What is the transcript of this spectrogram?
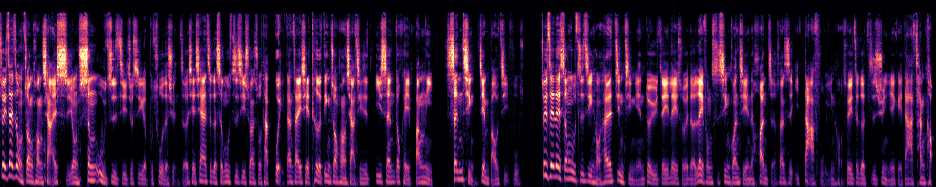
所以在这种状况下，来使用生物制剂就是一个不错的选择。而且现在这个生物制剂虽然说它贵，但在一些特定状况下，其实医生都可以帮你申请健保给付。所以这类生物制剂吼，它在近几年对于这一类所谓的类风湿性关节炎的患者，算是一大福音吼。所以这个资讯也给大家参考。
